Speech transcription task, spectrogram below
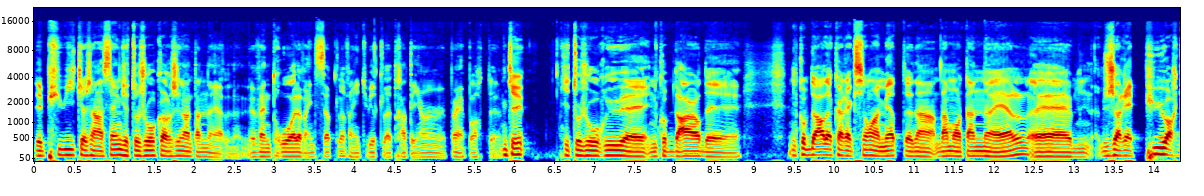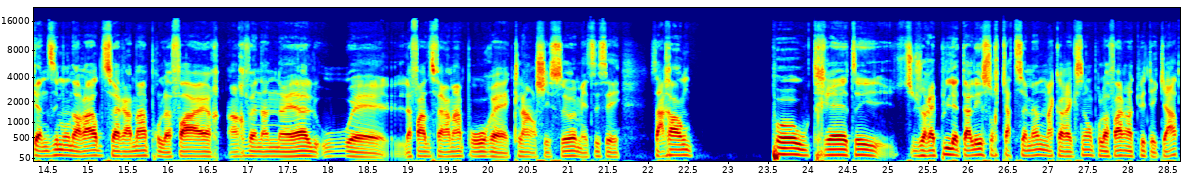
depuis que j'enseigne, j'ai toujours corrigé dans le temps de Noël. là. Le 23, le 27, le 28, le 31, peu importe. J'ai toujours eu euh, une coupe d'heure de une coupe d'heures de correction à mettre dans, dans mon temps de Noël. Euh, J'aurais pu organiser mon horaire différemment pour le faire en revenant de Noël ou euh, le faire différemment pour clencher ça, mais tu sais, ça rentre pas ou très, tu sais, j'aurais pu l'étaler sur quatre semaines, ma correction, pour le faire en 8 et 4,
